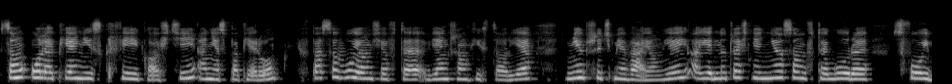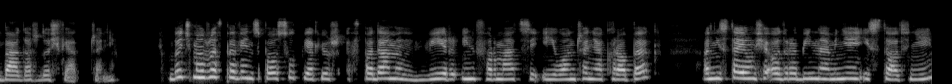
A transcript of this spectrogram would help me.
są ulepieni z krwi i kości, a nie z papieru, wpasowują się w tę większą historię, nie przyćmiewają jej, a jednocześnie niosą w te góry swój bagaż doświadczeń. Być może w pewien sposób, jak już wpadamy w wir informacji i łączenia kropek, oni stają się odrobinę mniej istotni,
